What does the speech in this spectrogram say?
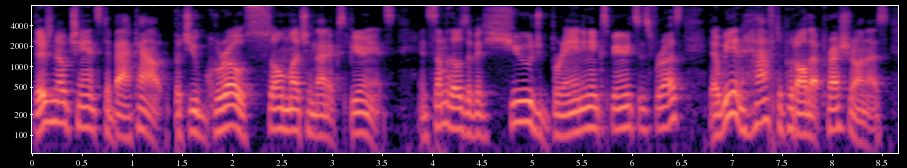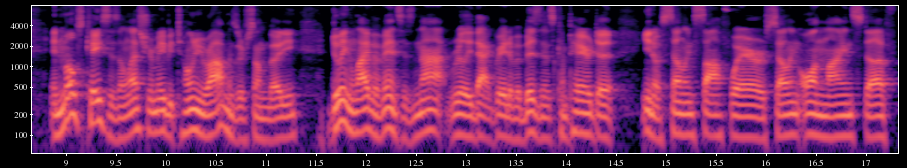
there's no chance to back out, but you grow so much in that experience. And some of those have been huge branding experiences for us that we didn't have to put all that pressure on us. In most cases, unless you're maybe Tony Robbins or somebody, doing live events is not really that great of a business compared to, you know, selling software or selling online stuff.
